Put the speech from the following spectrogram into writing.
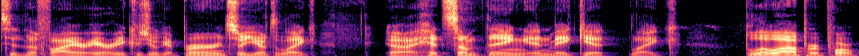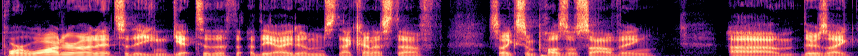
to the fire area because you'll get burned. So you have to like uh, hit something and make it like blow up or pour, pour water on it so that you can get to the the items, that kind of stuff. So like some puzzle solving. Um, there's like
